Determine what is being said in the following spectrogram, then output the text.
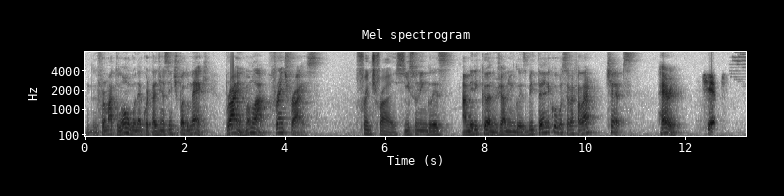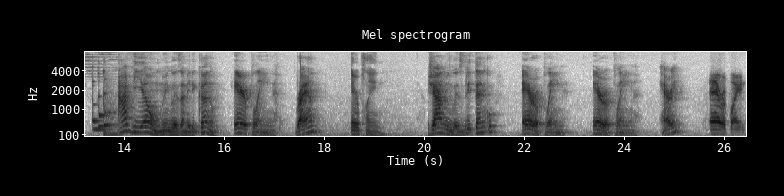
no formato longo, né? Cortadinha assim, tipo a do Mac. Brian, vamos lá. French fries. French fries. Isso no inglês americano. Já no inglês britânico, você vai falar chips. Harry. Chips. Avião no inglês americano, airplane. Brian. Airplane. Já no inglês britânico, Aeroplane. Aeroplane. Harry? Aeroplane.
